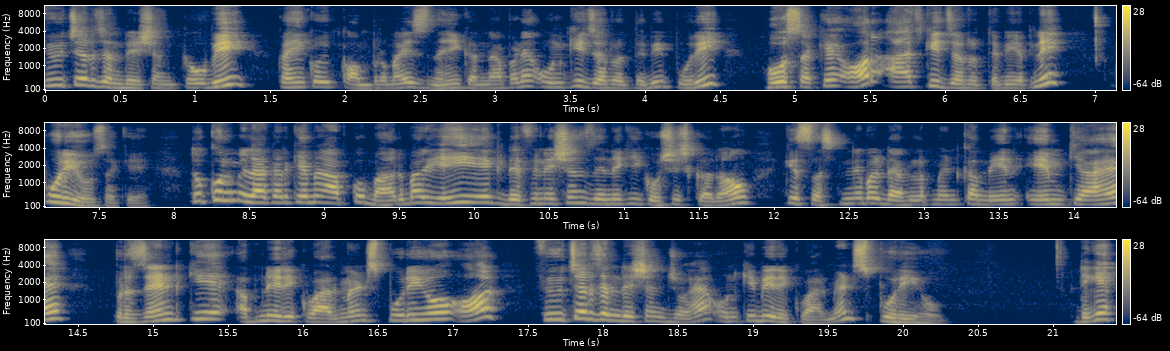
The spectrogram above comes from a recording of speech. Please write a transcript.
फ्यूचर जनरेशन को भी कहीं कोई कॉम्प्रोमाइज नहीं करना पड़े उनकी जरूरतें भी पूरी हो सके और आज की जरूरतें भी अपनी पूरी हो सके। तो कुल मिलाकर के मैं आपको बार बार यही एक डेफिनेशन देने की कोशिश कर रहा हूँ कि सस्टेनेबल डेवलपमेंट का मेन एम क्या है? प्रेजेंट की अपनी रिक्वायरमेंट्स पूरी हो और फ्यूचर जनरेशन जो है, उनकी भी रिक्वायरमेंट्स पूरी हो। ठीक है?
